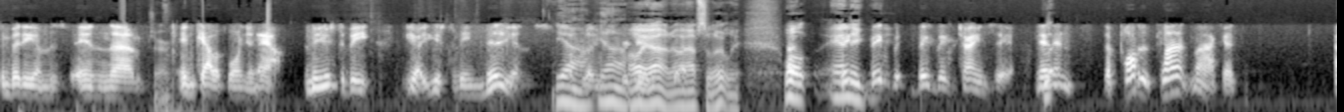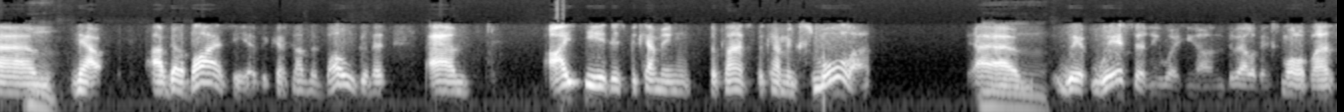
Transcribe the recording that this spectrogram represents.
cymbidiums in um, Sure. in California now. And there used to be, you know, it used to be millions. Yeah, yeah. produced. Oh yeah, no, absolutely. Well, Andy, big, big, big, big change there. And then the potted plant market. Um, Now, I've got a bias here because I'm involved in it. Um, I see it as becoming the plants becoming smaller. Um, we're, we're certainly working on developing smaller plants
